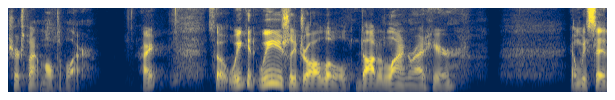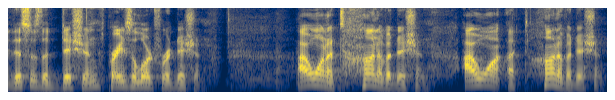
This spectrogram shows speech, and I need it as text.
church plant multiplier, right? So we could we usually draw a little dotted line right here, and we say this is addition. Praise the Lord for addition. I want a ton of addition. I want a ton of addition.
